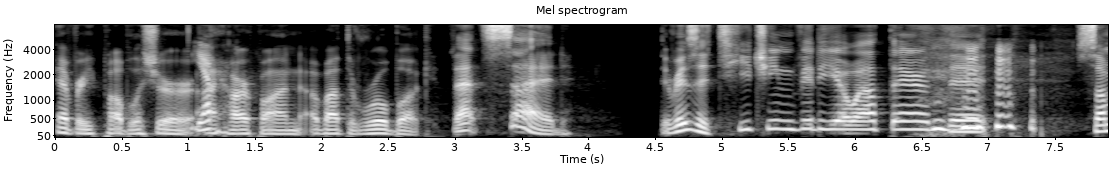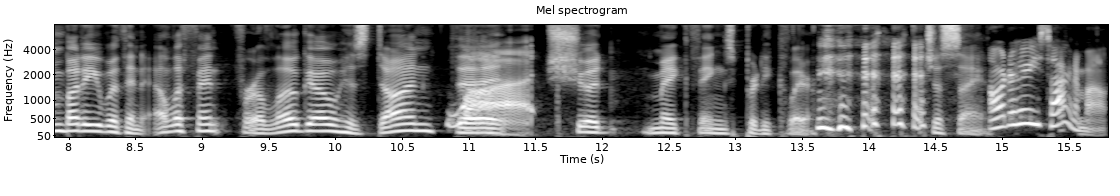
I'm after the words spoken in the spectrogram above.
every publisher Yep. I harp on about the rule book. That said, there is a teaching video out there that somebody with an elephant for a logo has done that What? should make things pretty clear. Just saying. I wonder who he's talking about.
